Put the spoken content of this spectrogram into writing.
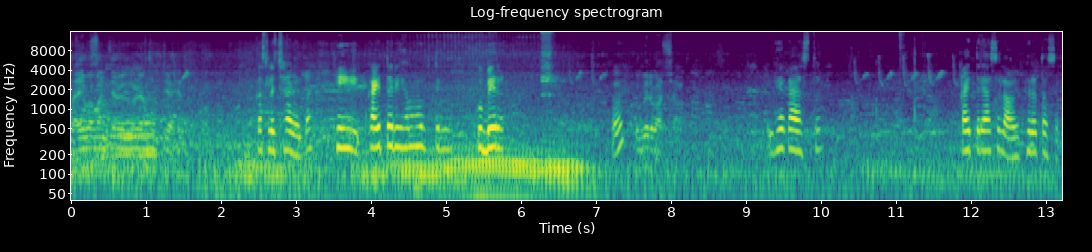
साईबाबांच्या वेगवेगळ्या मूर्ती आहेत. कसलं छान आहे ही काहीतरी ह्या मूर्ती कुबेर. हं? कुबेर बादशाह. हे काय असतं? काहीतरी असेल अहो, फिरत असेल.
